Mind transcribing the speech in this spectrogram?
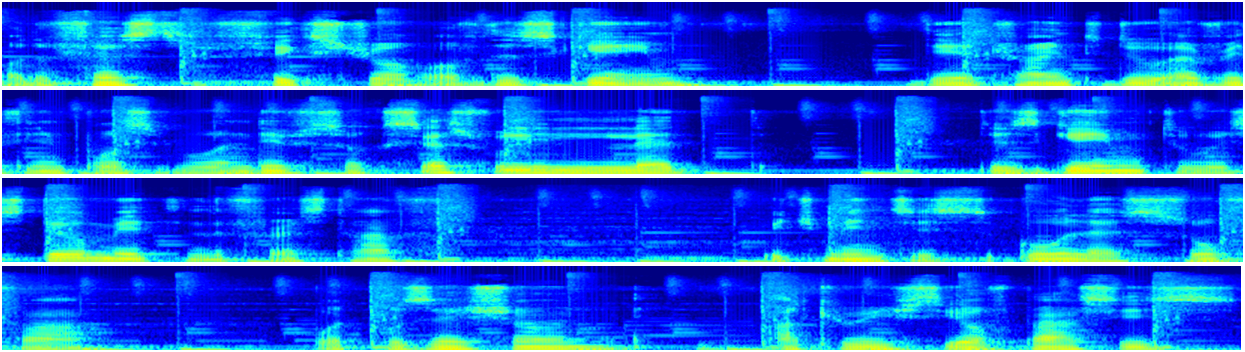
or the first fixture of this game. They're trying to do everything possible and they've successfully led this game to a stalemate in the first half, which means it's goalless so far. But possession, accuracy of passes,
